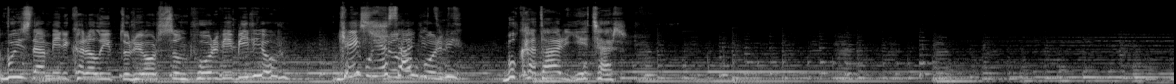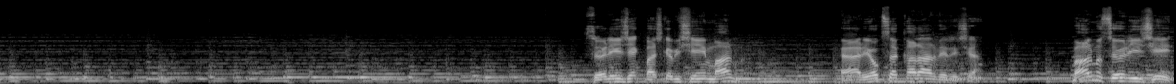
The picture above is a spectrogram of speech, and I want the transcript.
bu yüzden beni karalayıp duruyorsun Purvi biliyorum. Kes buraya şunu sen Purvi. Bu kadar yeter. Söyleyecek başka bir şeyin var mı? Eğer yoksa karar vereceğim. Var mı söyleyeceğin?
